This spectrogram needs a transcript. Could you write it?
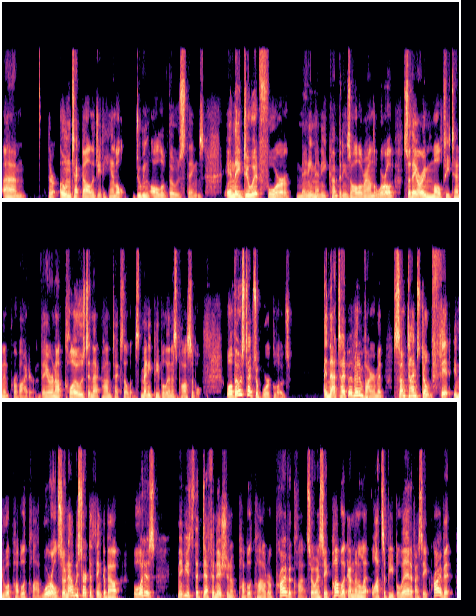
um, their own technology to handle doing all of those things. And they do it for many, many companies all around the world. So they are a multi tenant provider. They are not closed in that context. They'll let as many people in as possible. Well, those types of workloads in that type of environment sometimes don't fit into a public cloud world. So now we start to think about well, what is maybe it's the definition of public cloud or private cloud. So when I say public, I'm going to let lots of people in. If I say private,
